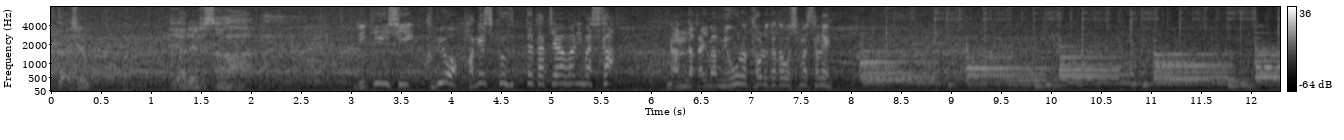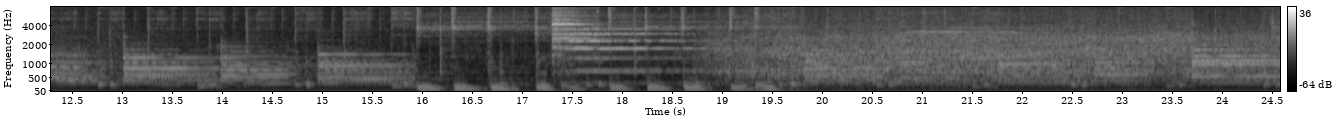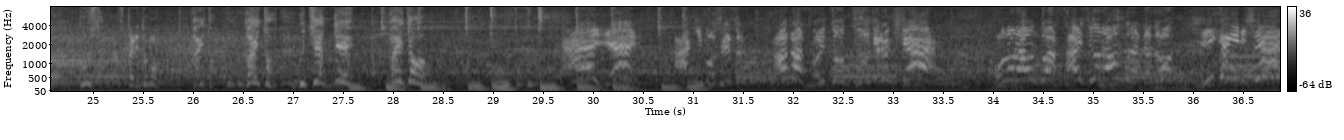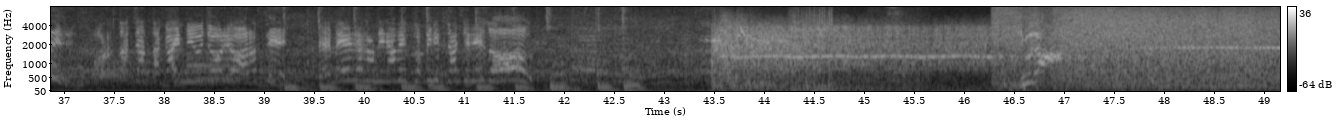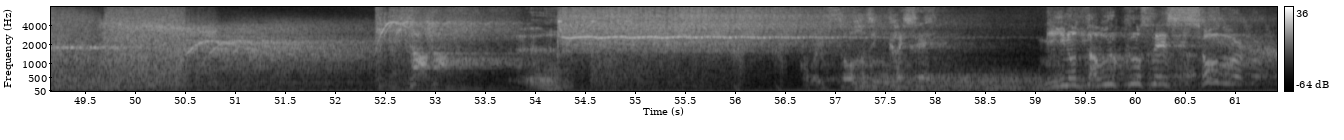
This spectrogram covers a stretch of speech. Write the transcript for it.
大丈夫。やれるさ。力石首を激しく振って立ち上がりました。なんだか今妙な倒れ方をしましたね。どうしたんだ？二人とも。ファイト。ファイト。打ち合って。ファイト。飽きもせずまだそいつを続ける気かこのラウンドは最終ラウンドなんだぞいい加減にしやがれ俺たちは高い入場料を払っててめえらのにらめっこ見に来たんじゃねえぞのダブルクロスで勝負。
